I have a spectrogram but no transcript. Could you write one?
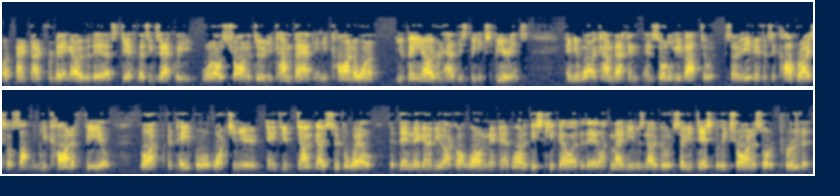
I came back from being over there, that's def- that's exactly what I was trying to do. You come back and you kind of want to. You've been over and had this big experience, and you want to come back and, and sort of live up to it. So even if it's a club race or something, you kind of feel like the people are watching you, and if you don't go super well, that then they're going to be like, oh, what a minute, why did this kid go over there? Like maybe he was no good. So you're desperately trying to sort of prove it.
